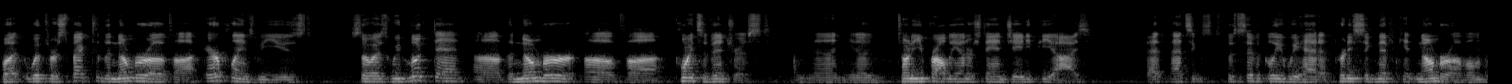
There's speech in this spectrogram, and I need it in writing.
But with respect to the number of uh, airplanes we used, so as we looked at uh, the number of uh, points of interest, uh, you know, Tony, you probably understand JDPIs. That, that's specifically, we had a pretty significant number of them.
